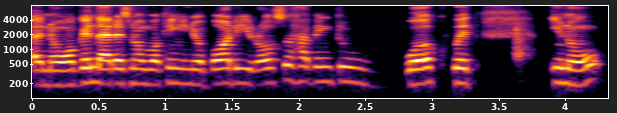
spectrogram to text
an organ that is not working in your body you're also having to work with you know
